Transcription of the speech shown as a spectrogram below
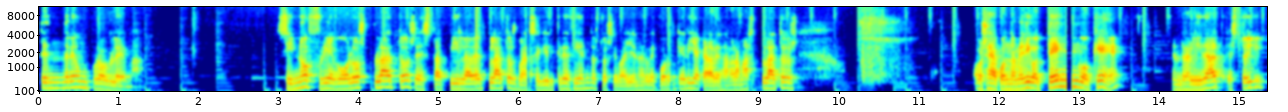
tendré un problema. Si no friego los platos, esta pila de platos va a seguir creciendo, esto se va a llenar de porquería, cada vez habrá más platos, o sea, cuando me digo tengo que, en realidad estoy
